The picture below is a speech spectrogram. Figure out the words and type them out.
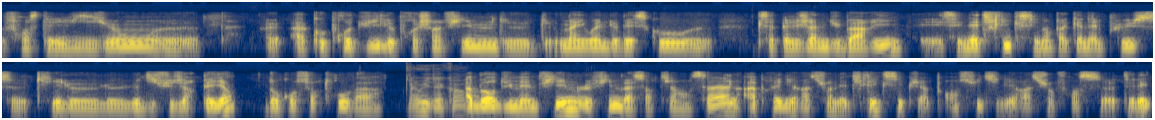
France Télévisions a coproduit le prochain film de, de Maïwen Lebesco euh, qui s'appelle Jeanne du Barry. Et c'est Netflix et non pas Canal euh, qui est le, diffuseur payant. Donc on se retrouve à, ah oui, à bord du même film. Le film va sortir en salle. Après, il ira sur Netflix. Et puis ensuite, il ira sur France euh, Télé,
